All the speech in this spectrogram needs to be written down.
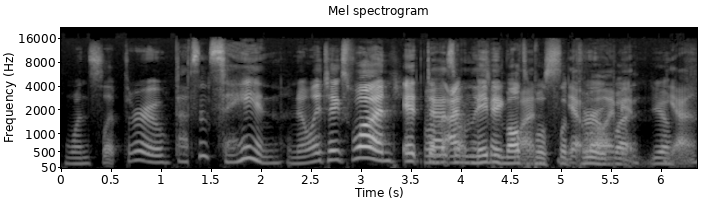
one slipped through That's insane. and it only takes one It Well, does I- only maybe multiple one. slip yeah, through well, but mean, yeah, yeah.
